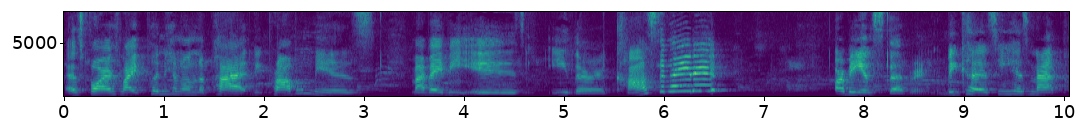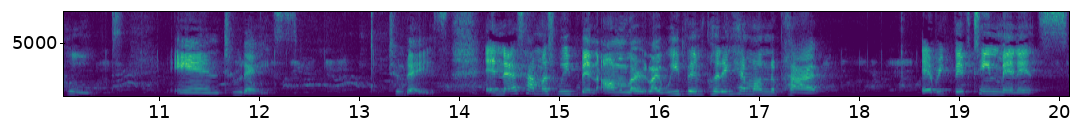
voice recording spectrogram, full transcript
as far as like putting him on the pot. The problem is my baby is either constipated or being stubborn because he has not pooped in two days. Two days. And that's how much we've been on alert. Like we've been putting him on the pot every 15 minutes.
